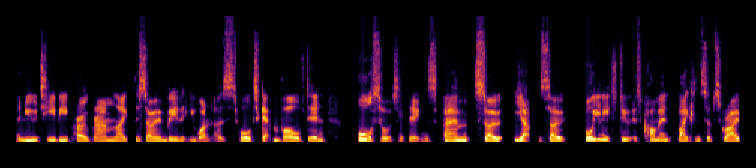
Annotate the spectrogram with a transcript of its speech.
a new TV program like the Sewing Bee that you want us all to get involved in, all sorts of things. Um, so, yeah, so all you need to do is comment, like, and subscribe,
